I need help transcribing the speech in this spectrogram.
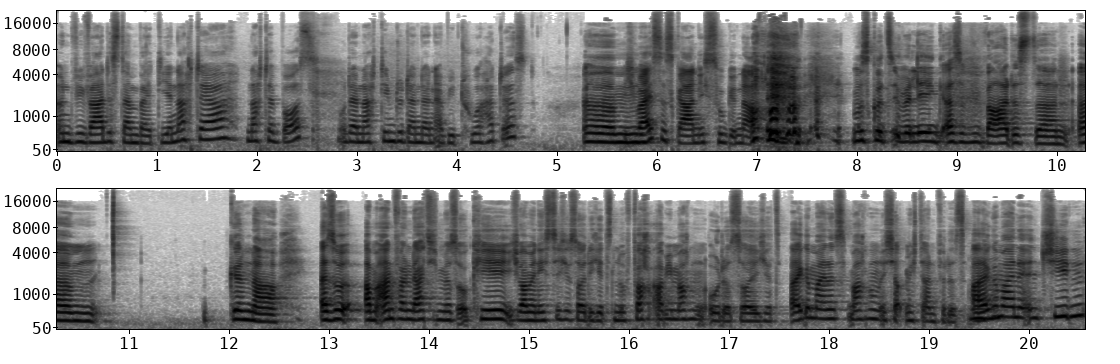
Und wie war das dann bei dir nach der, nach der Boss oder nachdem du dann dein Abitur hattest? Ähm, ich weiß es gar nicht so genau. ich muss kurz überlegen, also wie war das dann? Ähm, genau, also am Anfang dachte ich mir so, okay, ich war mir nicht sicher, sollte ich jetzt nur Fachabi machen oder soll ich jetzt Allgemeines machen? Ich habe mich dann für das mhm. Allgemeine entschieden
